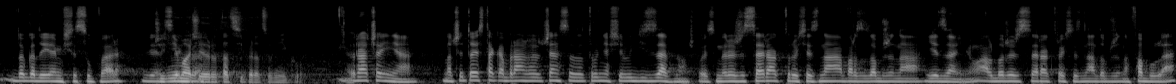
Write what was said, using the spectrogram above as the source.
Dogadujemy się super. Czyli nie macie rotacji pracowników? Raczej nie. Znaczy to jest taka branża, że często zatrudnia się ludzi z zewnątrz. Powiedzmy reżysera, który się zna bardzo dobrze na jedzeniu, albo reżysera, który się zna dobrze na fabule,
